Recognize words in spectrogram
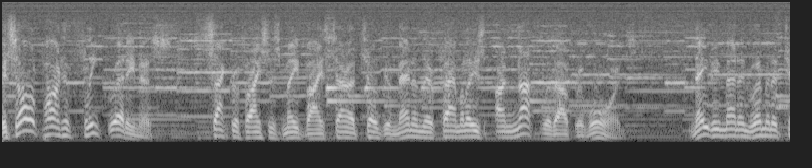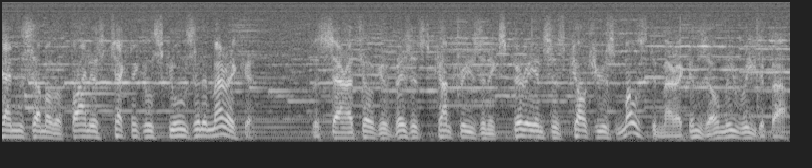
It's all part of fleet readiness. Sacrifices made by Saratoga men and their families are not without rewards. Navy men and women attend some of the finest technical schools in America. The Saratoga visits countries and experiences cultures most Americans only read about.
